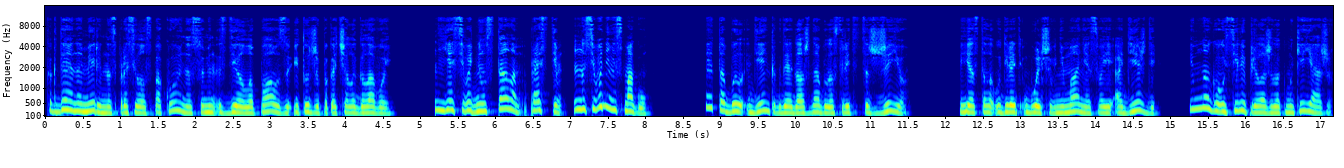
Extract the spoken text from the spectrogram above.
Когда я намеренно спросила спокойно, Сумин сделала паузу и тут же покачала головой. «Я сегодня устала, прости, но сегодня не смогу». Это был день, когда я должна была встретиться с Джио. Я стала уделять больше внимания своей одежде и много усилий приложила к макияжу.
